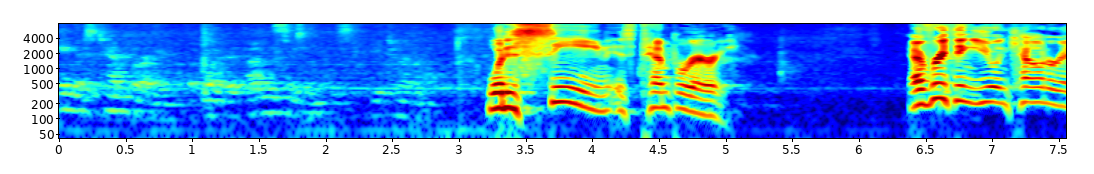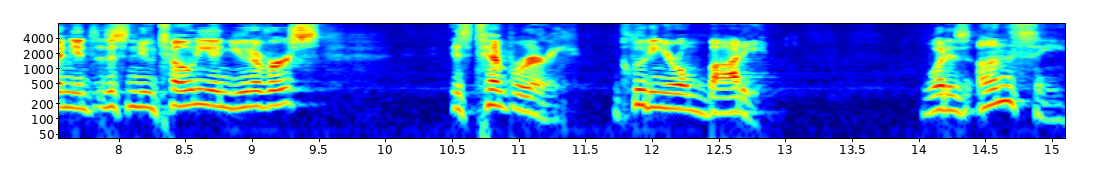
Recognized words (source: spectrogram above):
seen is temporary, but what is unseen is eternal. What is seen is temporary. Everything you encounter in this Newtonian universe is temporary, including your own body. What is unseen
